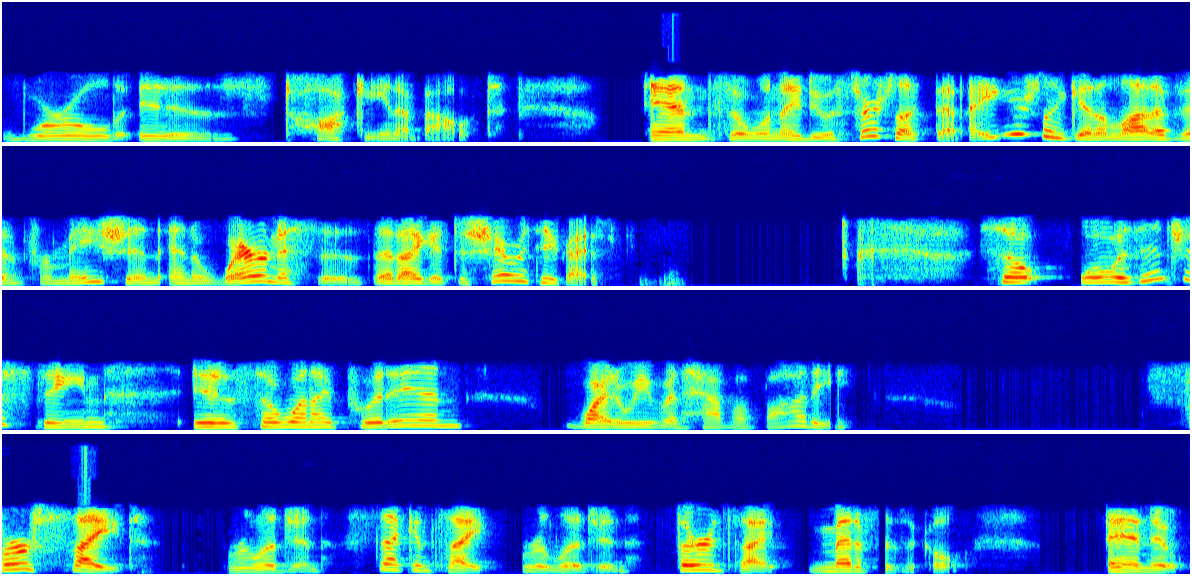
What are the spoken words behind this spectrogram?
world is talking about. And so when I do a search like that, I usually get a lot of information and awarenesses that I get to share with you guys. So what was interesting is so when I put in why do we even have a body? First sight, religion. Second sight, religion. Third sight, metaphysical. And it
